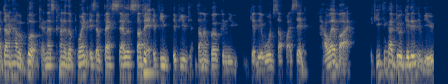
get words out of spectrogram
I don't have a book, and that's kind of the point. It's a bestseller summit if you if you've done a book and you get the award stuff. I said, however, if you think I do a good interview,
